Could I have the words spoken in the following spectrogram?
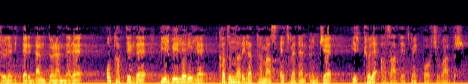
söylediklerinden dönenlere o takdirde birbirleriyle kadınlarıyla temas etmeden önce bir köle azat etmek borcu vardır.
